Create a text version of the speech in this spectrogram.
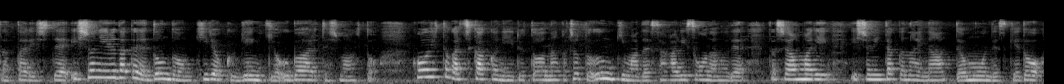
だったりして、一緒にいるだけでどんどん気力、元気を奪われてしまう人。こういう人が近くにいると、なんかちょっと運気まで下がりそうなので、私あんまり一緒にいたくないなって思うんですけど、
